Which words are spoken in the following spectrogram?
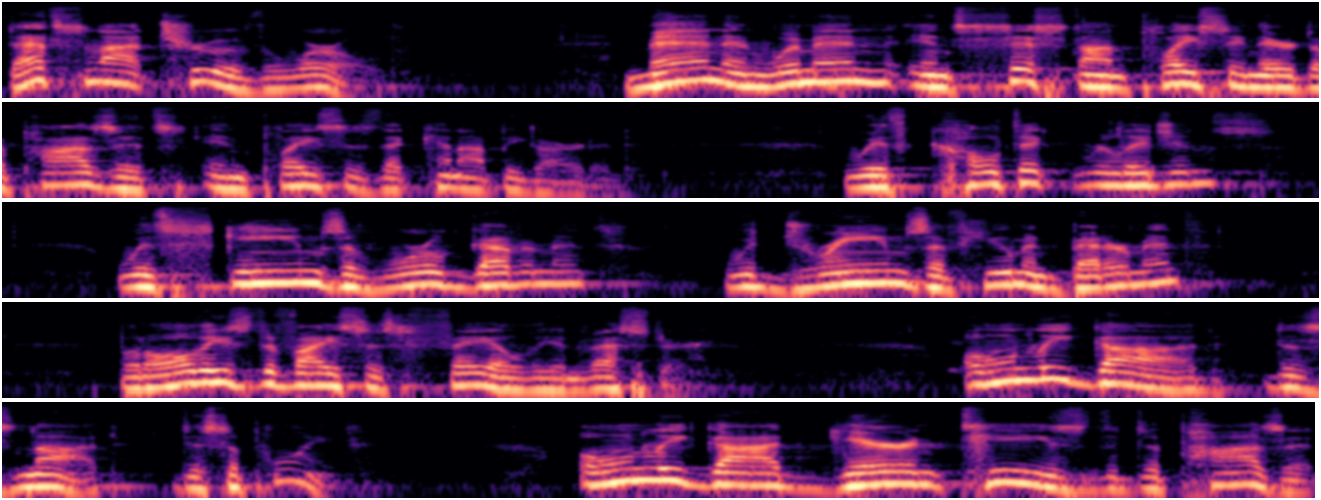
That's not true of the world. Men and women insist on placing their deposits in places that cannot be guarded. With cultic religions, with schemes of world government, with dreams of human betterment. But all these devices fail the investor. Only God does not disappoint. Only God guarantees the deposit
